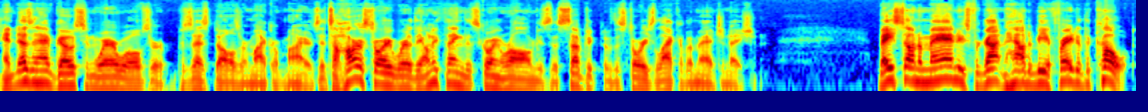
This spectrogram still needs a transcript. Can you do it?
And it doesn't have ghosts and werewolves or possessed dolls or Michael Myers. It's a horror story where the only thing that's going wrong is the subject of the story's lack of imagination. Based on a man who's forgotten how to be afraid of the cold.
